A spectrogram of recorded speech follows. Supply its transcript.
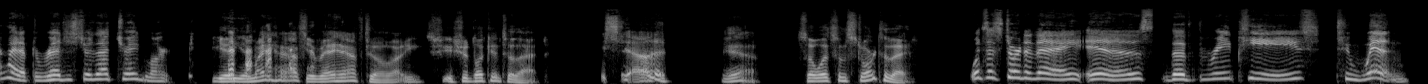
I might have to register that trademark. yeah, you might have. You may have to. You should look into that should. Yeah. So what's in store today? What's in store today is the three P's to win.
